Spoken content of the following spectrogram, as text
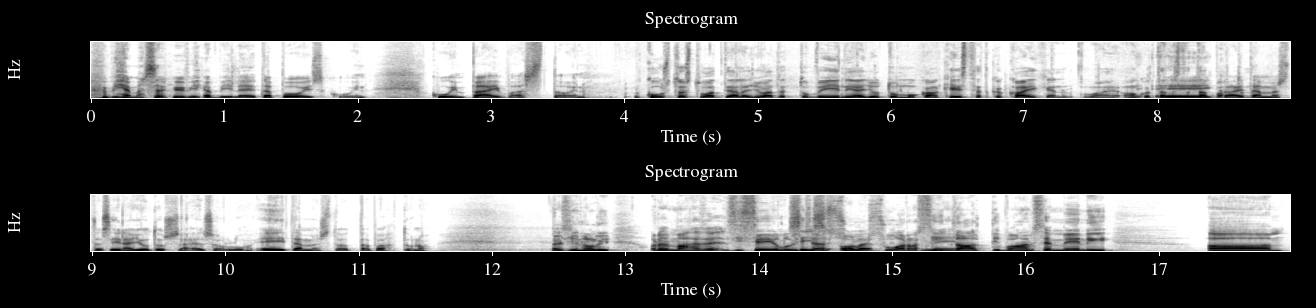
viemässä hyviä bileitä pois kuin, kuin päinvastoin. 16-vuotiaalle juotettu viiniä jutun mukaan, kiistätkö kaiken vai onko tällaista Ei tapahtunut? kai tämmöistä siinä jutussa edes ollut. Ei tämmöistä ole tapahtunut. Ja siinä oli, se, siis se ei ollut itse asiassa siis suora niin. sitaatti, vaan se meni, uh,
